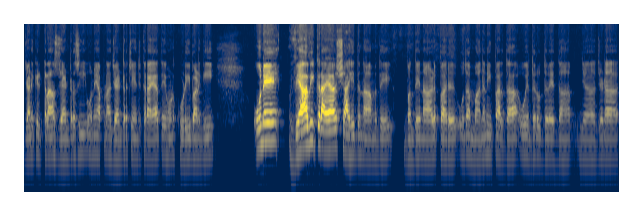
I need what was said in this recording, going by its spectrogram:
ਜਾਣੀ ਕਿ ਟਰਾਂਸਜੈਂਡਰ ਸੀ, ਉਹਨੇ ਆਪਣਾ ਜੈਂਡਰ ਚੇਂਜ ਕਰਾਇਆ ਤੇ ਹੁਣ ਕੁੜੀ ਬਣ ਗਈ। ਉਹਨੇ ਵਿਆਹ ਵੀ ਕਰਾਇਆ ਸ਼ਾਹਿਦ ਨਾਮ ਦੇ ਬੰਦੇ ਨਾਲ, ਪਰ ਉਹਦਾ ਮਨ ਨਹੀਂ ਭਰਦਾ, ਉਹ ਇੱਧਰ ਉੱਧਰ ਇਦਾਂ ਜਿਹੜਾ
